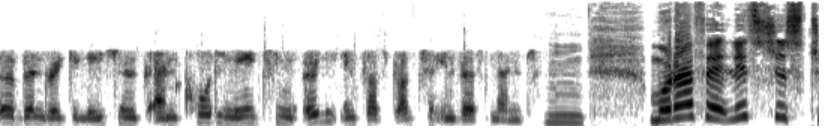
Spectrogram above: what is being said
urban regulations and coordinating early infrastructure investment. Mm. Morafe, let's just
